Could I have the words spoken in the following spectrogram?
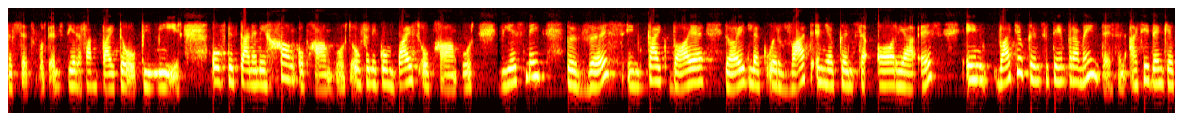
gesit word in steede van buite op die muur of dit kan in die gang opgehang word of in die kombuis opgehang word. Wees net bewus en kyk baie duidelik oor wat in jou kind se area is en wat jou kind se temperament is. En as jy dink jou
